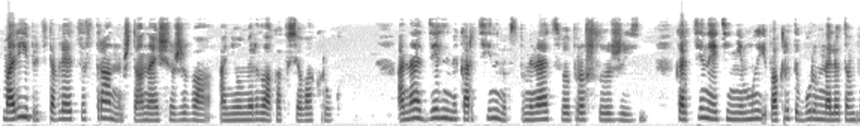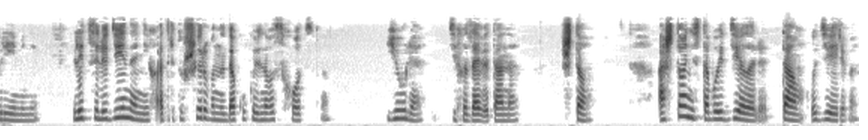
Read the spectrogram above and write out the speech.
Марии представляется странным, что она еще жива, а не умерла, как все вокруг. Она отдельными картинами вспоминает свою прошлую жизнь. Картины эти немы и покрыты бурым налетом времени. Лица людей на них отретушированы до кукольного сходства. «Юля», — тихо зовет она, — «что?» «А что они с тобой делали там, у дерева?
